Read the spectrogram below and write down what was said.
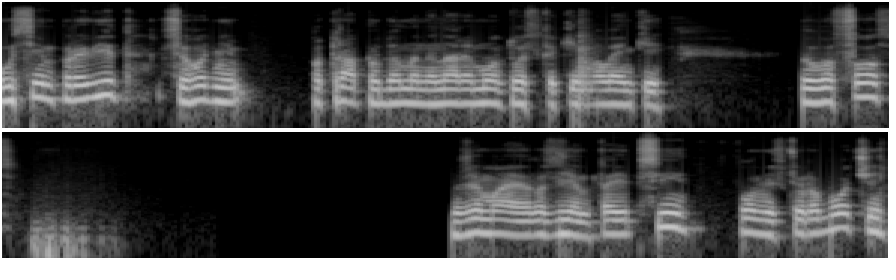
Усім привіт! Сьогодні потрапив до мене на ремонт ось такий маленький пилосос. Вже має роз'єм Type-C, повністю робочий.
